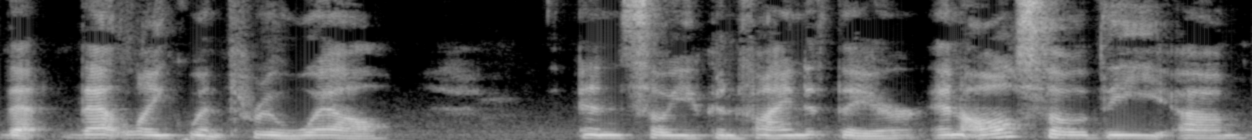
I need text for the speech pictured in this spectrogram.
that that link went through well and so you can find it there. And also the um,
